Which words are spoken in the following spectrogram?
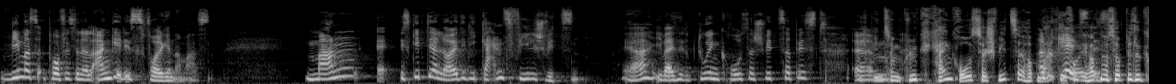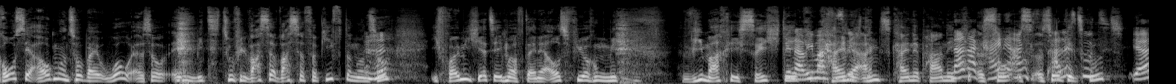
wie man es professionell angeht, ist folgendermaßen. Man, äh, es gibt ja Leute, die ganz viel schwitzen. Ja, ich weiß nicht, ob du ein großer Schwitzer bist. Ich bin ähm, zum Glück kein großer Schwitzer, ich habe ich habe nur so ein bisschen große Augen und so, weil wow, also eben mit zu viel Wasser, Wasservergiftung und so. Ich freue mich jetzt eben auf deine Ausführung mit wie mache ich's richtig? Genau, wie keine richtig? Angst, keine Panik. Nein, nein, keine so, Angst, so, so alles geht's gut. gut. Ja,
